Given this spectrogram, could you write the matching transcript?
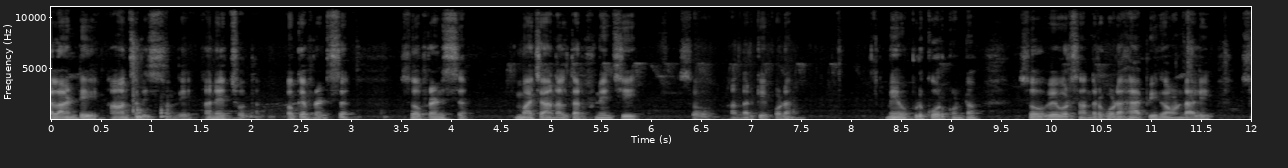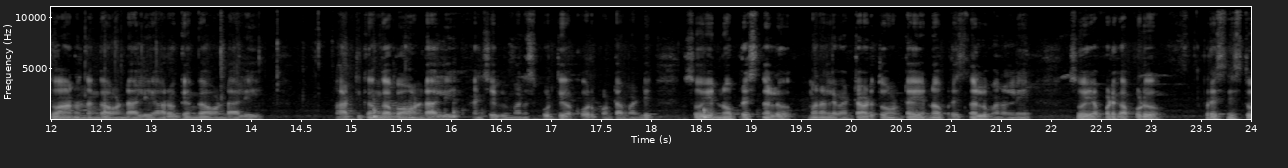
ఎలాంటి ఆన్సర్ ఇస్తుంది అనేది చూద్దాం. Okay friends? సో ఫ్రెండ్స్ మా ఛానల్ తరఫు నుంచి సో అందరికీ కూడా మేము ఇప్పుడు కోరుకుంటాం. సో వ్యూవర్స్ అందరూ కూడా హ్యాపీగా ఉండాలి సో ఆనందంగా ఉండాలి ఆరోగ్యంగా ఉండాలి ఆర్థికంగా బాగుండాలి అని చెప్పి మనస్ఫూర్తిగా కోరుకుంటామండి. సో ఎన్నో ప్రశ్నలు మనల్ని వెంటాడుతూ ఉంటాయి ఎన్నో ప్రశ్నలు మనల్ని సో ఎప్పటికప్పుడు ప్రశ్నిస్తూ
